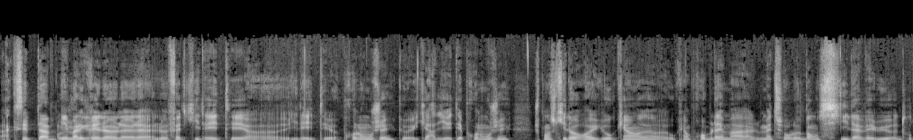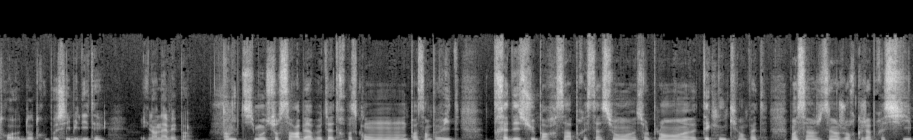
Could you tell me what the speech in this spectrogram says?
acceptable. Et malgré le, fait qu'il a été, a été prolongé, que Icardi a été prolongé, je pense qu'il n'aurait eu aucun, aucun problème à le mettre sur le banc s'il avait eu d'autres possibilités. Il n'en avait pas. Un petit mot sur Sarabia peut-être parce qu'on passe un peu vite. Très déçu par sa prestation euh, sur le plan euh, technique en fait. Moi c'est un, un, joueur que j'apprécie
